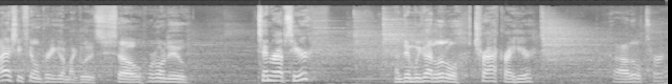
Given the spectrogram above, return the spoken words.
I actually feeling pretty good in my glutes. So we're gonna do 10 reps here. And then we got a little track right here, a little turf.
